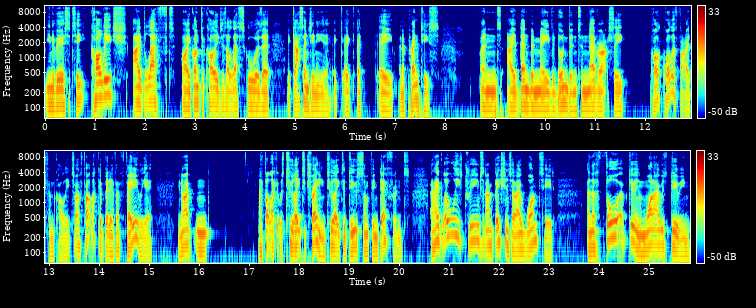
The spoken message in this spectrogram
university, college. I'd left, oh, I'd gone to college as I left school as a, a gas engineer, a, a, a a an apprentice, and I had then been made redundant and never actually qualified from college. So I felt like a bit of a failure. You know, I I felt like it was too late to train, too late to do something different. And I had all these dreams and ambitions that I wanted. And the thought of doing what I was doing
